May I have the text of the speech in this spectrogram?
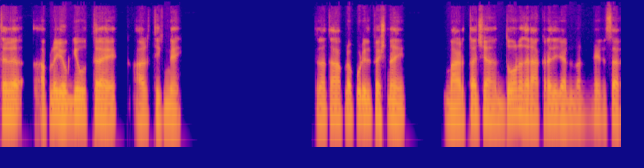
तर आपलं योग्य उत्तर आहे आर्थिक न्याय. तर आता आपला पुढील प्रश्न आहे, भारताच्या 2011च्या जनगणनेनुसार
